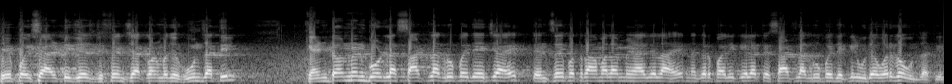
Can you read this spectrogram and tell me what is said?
हे पैसे आर टी जी एस डिफेन्सच्या अकाउंटमध्ये होऊन जातील. कॅन्टॉन्मेंट बोर्डला साठ लाख रुपये द्यायचे आहेत. त्यांचंही पत्र आम्हाला मिळालेलं आहे. नगरपालिकेला ते साठ लाख रुपये देखील उद्या वर्ग होऊन जातील.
